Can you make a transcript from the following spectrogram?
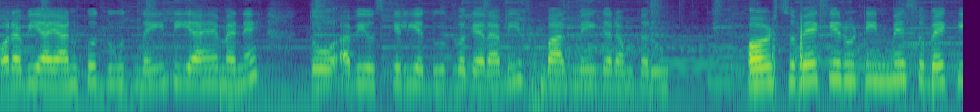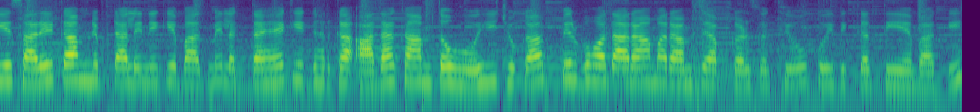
और अभी आयान को दूध नहीं दिया है मैंने तो अभी उसके लिए दूध वगैरह भी बाद में ही गर्म करूँगी। और सुबह के रूटीन में सुबह के सारे काम निपटा लेने के बाद में लगता है कि घर का आधा काम तो हो ही चुका। फिर बहुत आराम आराम से आप कर सकते हो, कोई दिक्कत नहीं है बाकी।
